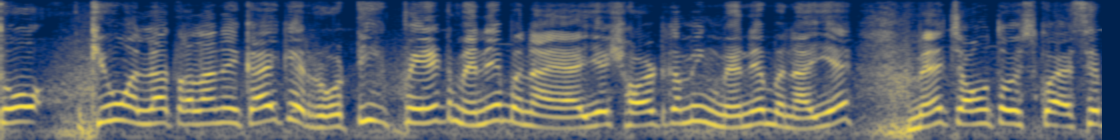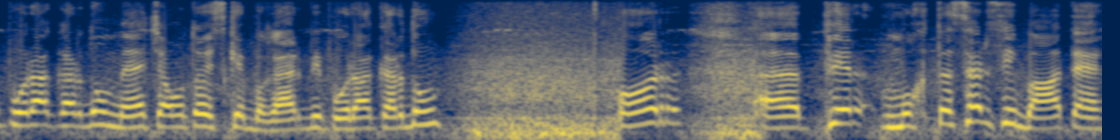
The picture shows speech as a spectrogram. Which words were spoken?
तो क्यों अल्लाह ताला ने कहा है कि रोटी पेट मैंने बनाया है, ये शॉर्ट कमिंग मैंने बनाई है, मैं चाहूँ तो इसको ऐसे पूरा कर दूँ, मैं चाहूँ तो इसके बगैर भी पूरा कर दूँ। और फिर मुख्तसर सी बात है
